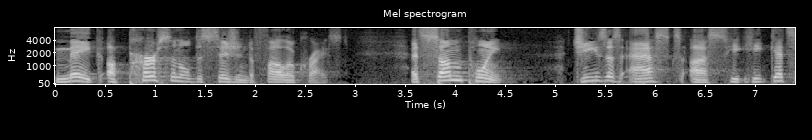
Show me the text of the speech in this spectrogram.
make a personal decision to follow Christ. At some point, Jesus asks us, he, he gets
